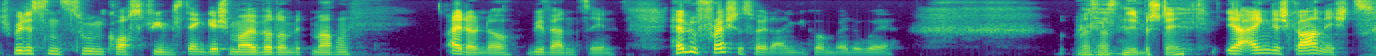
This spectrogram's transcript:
Spätestens zu den Core-Streams, denke ich mal, wird er mitmachen. I don't know. Wir werden sehen. Hello Fresh ist heute angekommen, by the way. Was hast du denn dir bestellt? Ja, eigentlich gar nichts.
